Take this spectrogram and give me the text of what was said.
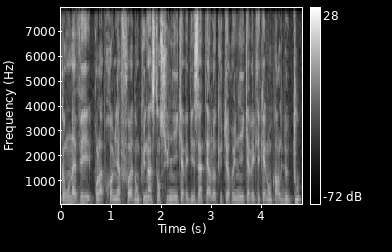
Comme on avait pour la première fois donc une instance unique avec des interlocuteurs uniques avec lesquels on parlait de tout,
